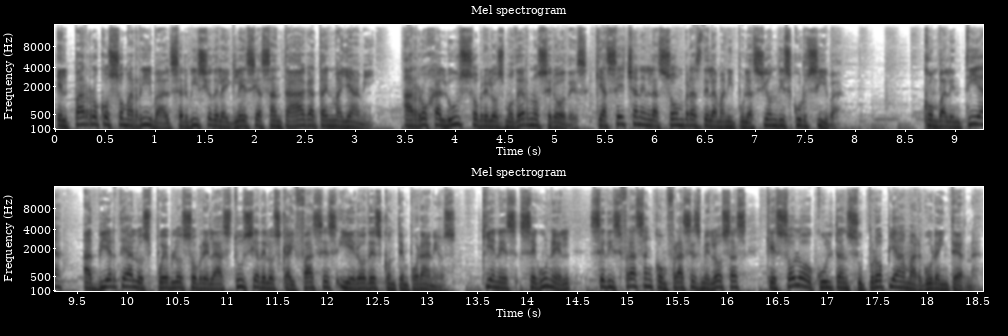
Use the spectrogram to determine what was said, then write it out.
el párroco Somarriba al servicio de la iglesia Santa Ágata en Miami arroja luz sobre los modernos Herodes que acechan en las sombras de la manipulación discursiva, con valentía, advierte a los pueblos sobre la astucia de los caifaces y Herodes contemporáneos, quienes, según él, se disfrazan con frases melosas que solo ocultan su propia amargura interna.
